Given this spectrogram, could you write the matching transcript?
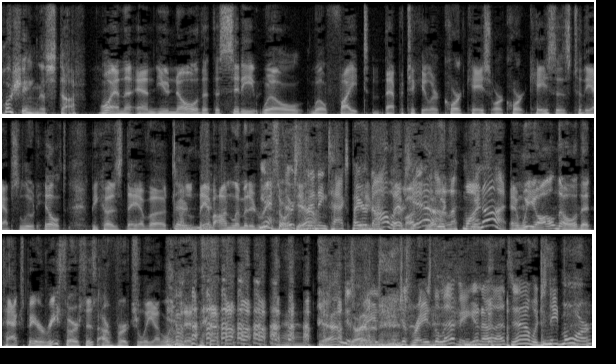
pushing this stuff. Well, and the, and you know that the city will will fight that particular court case or court cases to the absolute hilt because they have a They're- un, they have unlimited Yeah, they're resources. spending taxpayer dollars. They have Yeah, which- why which- not? And we all know that taxpayer resources are virtually unlimited. Yeah, just raise, just raise the levy. You know, that's yeah. We just need more.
